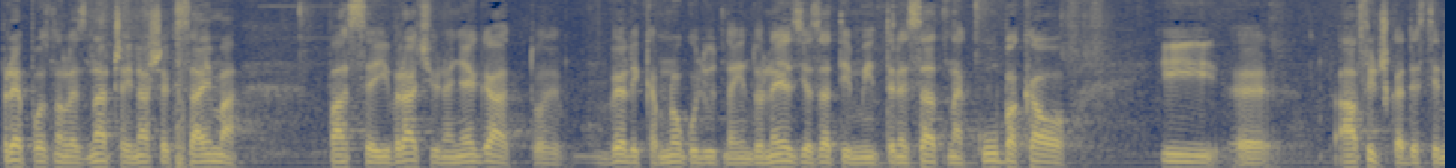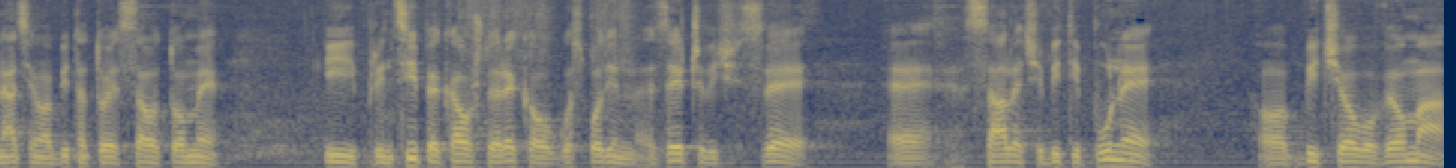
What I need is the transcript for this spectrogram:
prepoznale značaj našeg sajma pa se i vraćaju na njega. To je velika mnogoljudna Indonezija, zatim interesantna Kuba kao i e, afrička destinacija bitna, to je Sao Tome i Principe, kao što je rekao gospodin Zečević, sve e, sale će biti pune, o, biće ovo veoma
